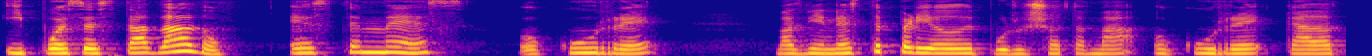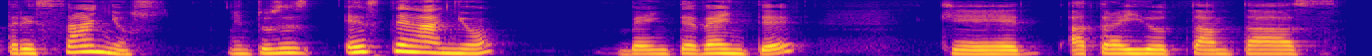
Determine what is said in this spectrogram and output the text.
Y pues está dado. Este mes ocurre más bien, este periodo de Purushottama ocurre cada tres años. Entonces, este año 2020, que ha traído tantas,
